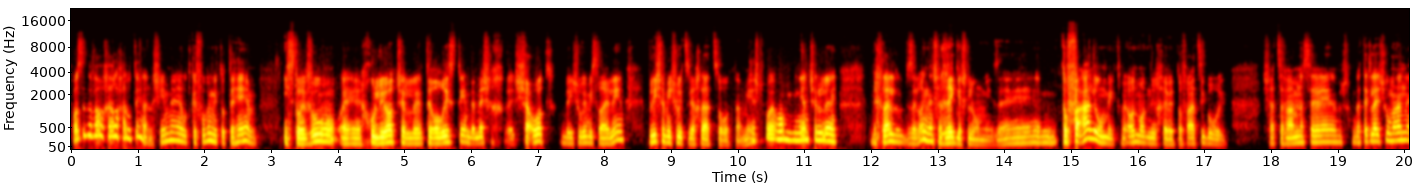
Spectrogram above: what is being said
פה זה דבר אחר לחלוטין, אנשים אה, הותקפו במיטותיהם, הסתובבו אה, חוליות של טרוריסטים במשך אה, שעות ביישובים ישראלים, בלי שמישהו הצליח לעצור אותם. יש פה עניין של, אה, בכלל זה לא עניין של רגש לאומי, זה תופעה לאומית מאוד מאוד נרחבת, תופעה ציבורית, שהצבא מנסה לתת לה איזשהו מענה.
